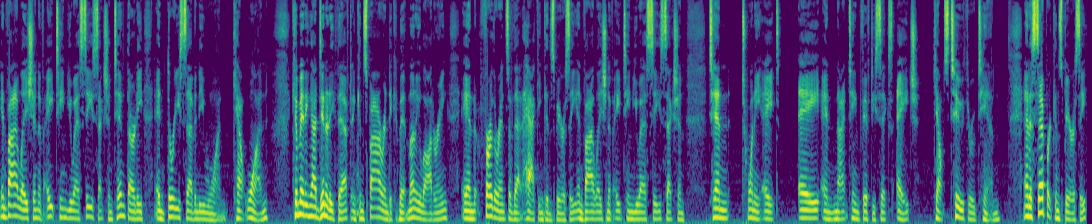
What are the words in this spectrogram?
in violation of 18 U.S.C. Section 1030 and 371. Count 1. Committing identity theft and conspiring to commit money laundering and furtherance of that hacking conspiracy in violation of 18 U.S.C. Section 1028A and 1956H, counts 2 through 10, and a separate conspiracy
